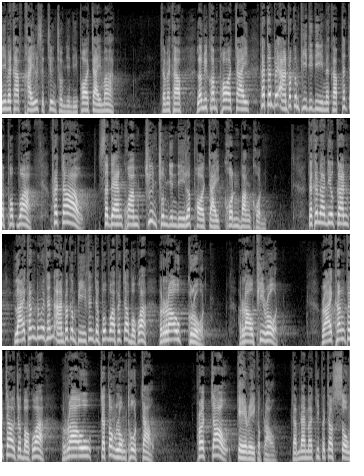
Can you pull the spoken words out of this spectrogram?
มีไหมครับ ใครรู้สึกชื่นชมยินดี พอใจมาก ใช่ไหมครับ เรามีความพอใจ ถ้าท่านไปอ่านพระคัมภีร์ดีๆนะครับ ท่านจะพบว่าพระเจ้าแสดงความชื่นชมยินดีและพอใจคนบางคน แต่ขณะเดียวกันหลายครั้งเมื่อท่านอ่านพระคัมภีร์ท่านจะพบว่าพระเจ้าบอกว่า เราโกรธ เราพิโรธ หลายครั้งพระเจ้าจะบอกว่าเราจะต้องลงโทษเจ้า เพราะเจ้าเกเรกับเราจำได้ไหมที่พระเจ้าส่ง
